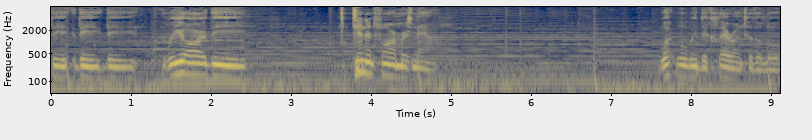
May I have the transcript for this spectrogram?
The the the we are the tenant farmers now. What will we declare unto the Lord?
